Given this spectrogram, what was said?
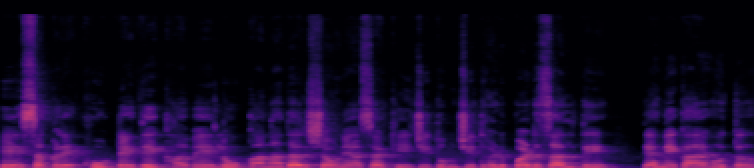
हे सगळे खोटे देखावे लोकांना दर्शवण्यासाठी जी तुमची धडपड चालते त्याने काय होतं?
